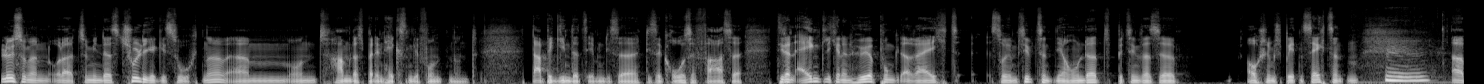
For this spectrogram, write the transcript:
Lösungen oder zumindest Schuldige gesucht ne? Ähm, und haben das bei den Hexen gefunden. Und da beginnt jetzt eben diese, diese große Phase, die dann eigentlich einen Höhepunkt erreicht, so im 17. Jahrhundert, beziehungsweise auch schon im späten 16., mhm. äh,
